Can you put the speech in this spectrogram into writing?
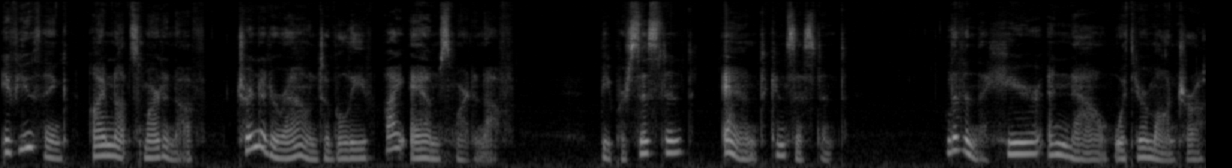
If you think I'm not smart enough, turn it around to believe I am smart enough. Be persistent and consistent. Live in the here and now with your mantra.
